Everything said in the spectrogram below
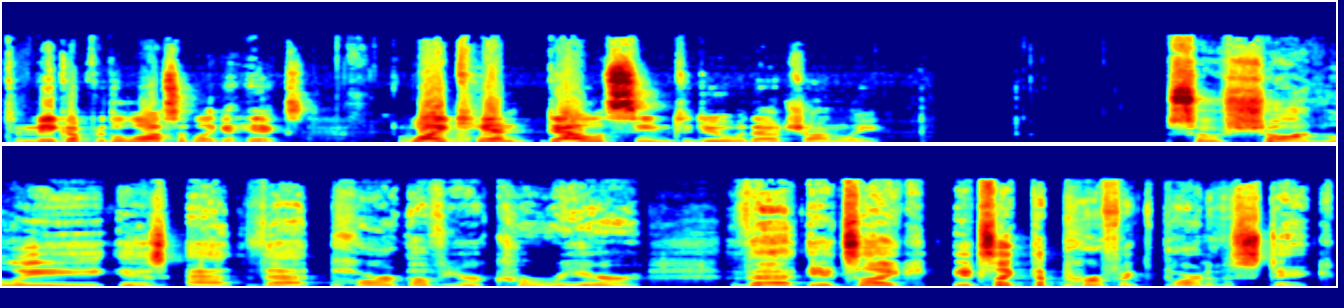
to make up for the loss of like a Hicks. Why can't Dallas seem to do it without Sean Lee? so Sean Lee is at that part of your career that it's like it's like the perfect part of a steak.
